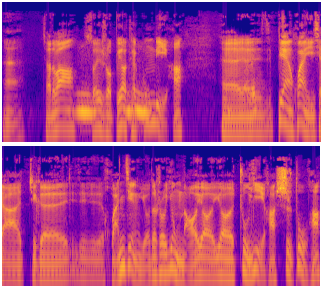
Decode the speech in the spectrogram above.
哎。晓得吧？所以说不要太功利哈，呃，变换一下这个环境，有的时候用脑要要注意哈，适度哈。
